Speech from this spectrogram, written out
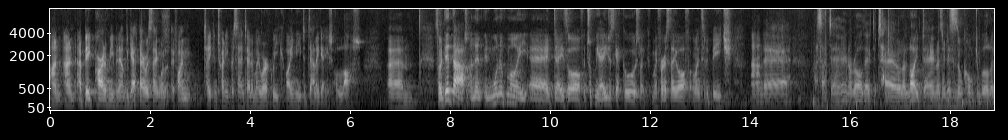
and, and a big part of me being able to get there was saying, well, if I'm taking 20% out of my work week, I need to delegate a lot. Um, so I did that, and then in one of my uh, days off, it took me ages to get good. Like my first day off, I went to the beach, and uh, I sat down, I rolled out the towel, I lied down. I like, "This is uncomfortable." I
